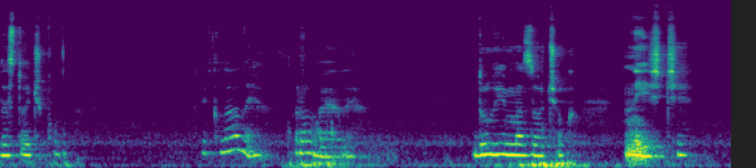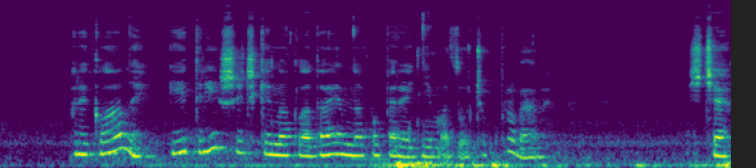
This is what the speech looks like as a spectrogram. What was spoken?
листочку. Приклали, провели. Другий мазочок нижче. Приклали і трішечки накладаємо на попередній мазочок. Провели. Ще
